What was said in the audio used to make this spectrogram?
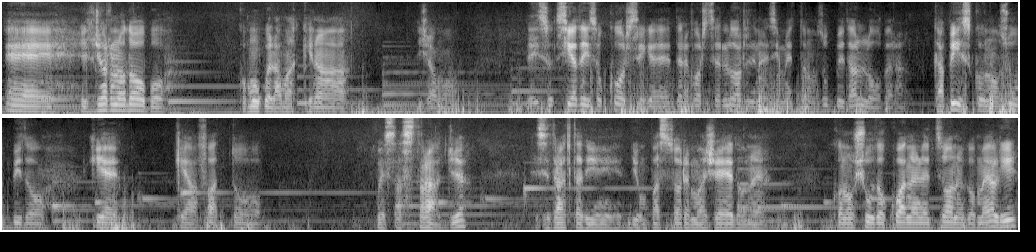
e il giorno dopo comunque la macchina diciamo sia dei soccorsi che delle forze dell'ordine si mettono subito all'opera capiscono subito chi è che ha fatto questa strage si tratta di, di un pastore macedone conosciuto qua nelle zone come Ali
